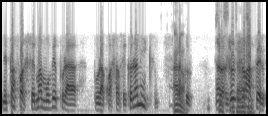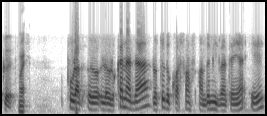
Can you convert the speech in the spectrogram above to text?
n'est pas forcément mauvais pour la, pour la croissance économique. Alors, je, rappelle que pour la, euh, le, Canada, le taux de croissance en 2021 est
